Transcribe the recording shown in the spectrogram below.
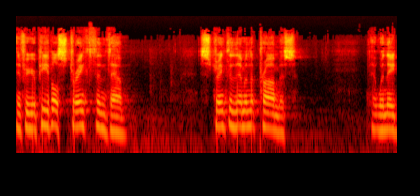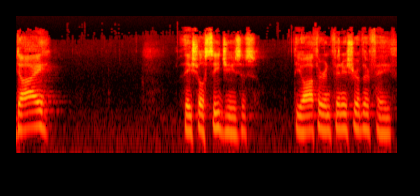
and for your people, strengthen them. Strengthen them in the promise that when they die, they shall see Jesus. the author and finisher of their faith.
